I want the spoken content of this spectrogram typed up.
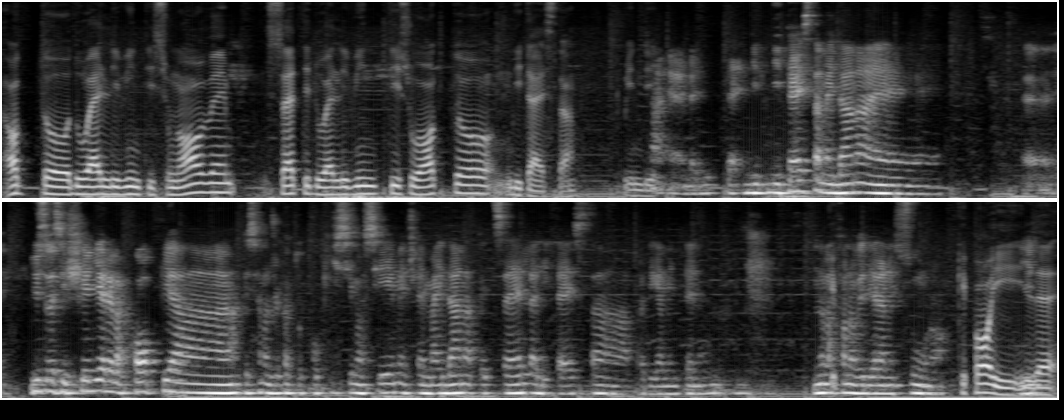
8 duelli vinti su 9, 7 duelli vinti su 8 di testa. Quindi... Ah, eh, beh, di, di, testa Maidana è eh, io se dovessi scegliere la coppia, anche se hanno giocato pochissimo assieme, cioè Maidana Pezzella di testa praticamente non, non la fanno vedere a nessuno. Che poi il,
